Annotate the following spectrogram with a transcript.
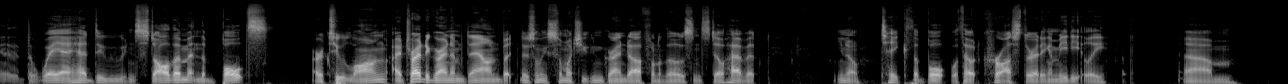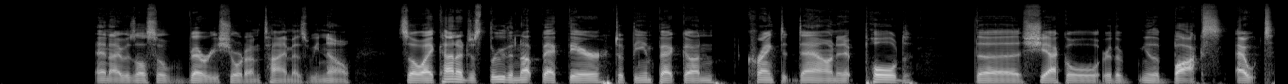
uh, the way I had to install them, and the bolts are too long. I tried to grind them down, but there's only so much you can grind off one of those and still have it, you know, take the bolt without cross threading immediately. Um, and I was also very short on time, as we know. So I kind of just threw the nut back there, took the impact gun, cranked it down, and it pulled the shackle or the you know the box out.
